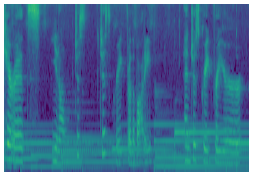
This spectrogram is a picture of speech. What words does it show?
carrots, you know, just just great for the body and just great for your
